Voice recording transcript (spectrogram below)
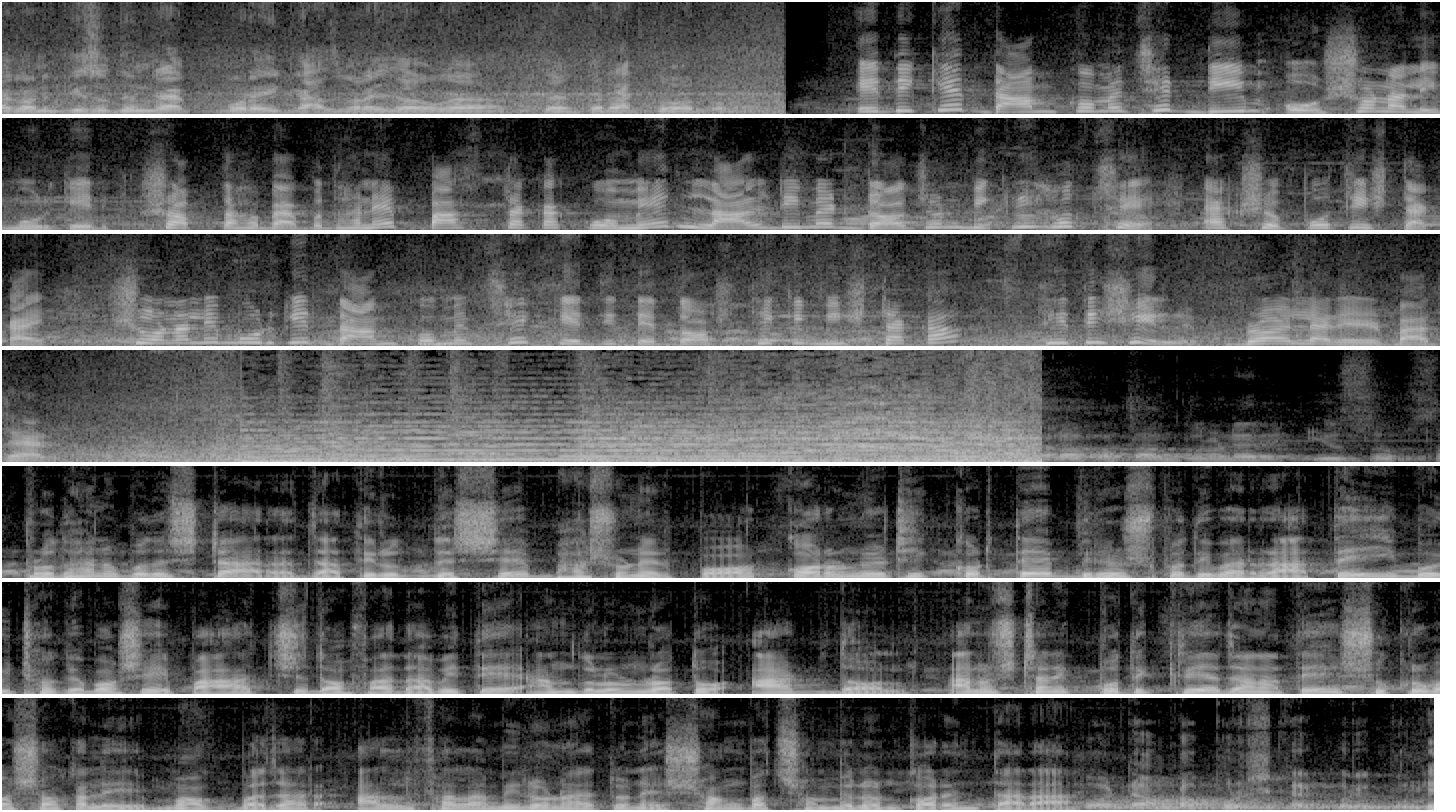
এখন কিছুদিন রাখ পরে গাছ বাড়াই তো রাখতে পারব না। এদিকে দাম কমেছে ডিম ও সোনালী মুরগির। সপ্তাহ ব্যবধানে পাঁচ টাকা কমে লাল ডিমের ডজন বিক্রি হচ্ছে একশো পঁচিশ টাকায়। সোনালী মুরগির দাম কমেছে কেজিতে দশ থেকে বিশ টাকা, স্থিতিশীল ব্রয়লারের বাজার। প্রধান উপদেষ্টার জাতির উদ্দেশ্যে ভাষণের পর করণীয় ঠিক করতে বৃহস্পতিবার রাতেই বৈঠকে বসে পাঁচ দফা দাবিতে আন্দোলনরত আট দল। আনুষ্ঠানিক প্রতিক্রিয়া জানাতে শুক্রবার সকালে মগবাজার আলফালা মিলনায়তনে সংবাদ সম্মেলন করেন তারা।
